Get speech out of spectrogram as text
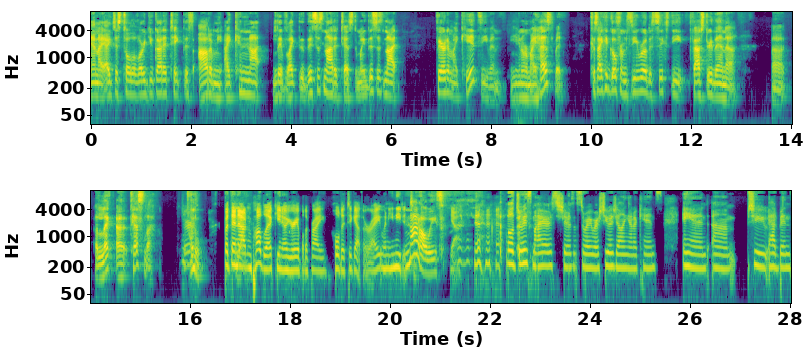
And I, I just told the Lord, you got to take this out of me. I cannot live like this. This is not a testimony. This is not fair to my kids, even, you know, or my husband. Because I could go from zero to 60 faster than a, a, a, a Tesla. Sure. But then yeah. out in public, you know, you're able to probably hold it together, right? When you need it. Not to. always. Yeah. well, Joyce Myers shares a story where she was yelling at her kids and um, she had been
